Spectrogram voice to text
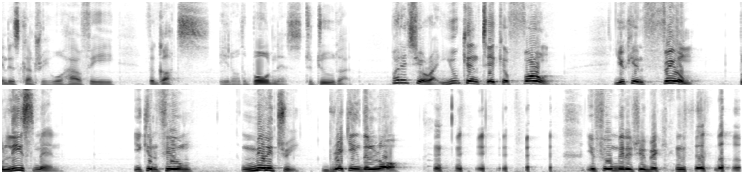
in this country will have the, the guts, you know, the boldness to do that. But it's your right. You can take a phone. You can film policemen. You can film military breaking the law. you film military breaking the law.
